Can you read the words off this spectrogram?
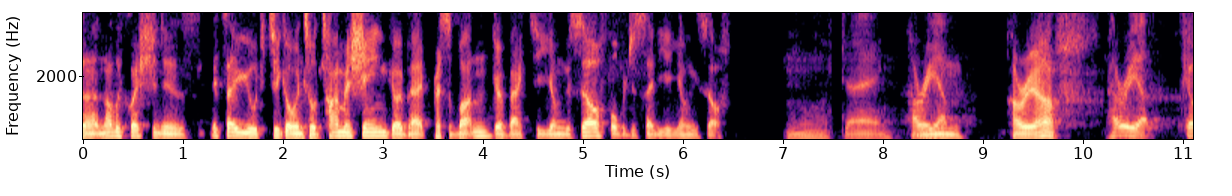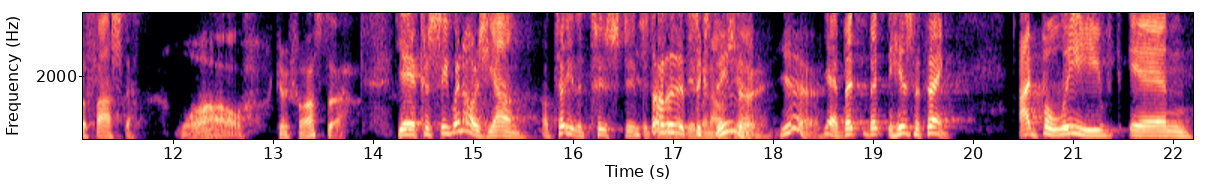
uh, another question? Is let's say you were to go into a time machine, go back, press a button, go back to your younger self. What would you say to your younger self? Mm, dang, hurry mm. up. Hurry up. Hurry up. Go faster. Wow. Go faster. Yeah, because see, when I was young, I'll tell you the two stupid. You started at sixteen, though. Yeah. Yeah, but but here's the thing, I believed in.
